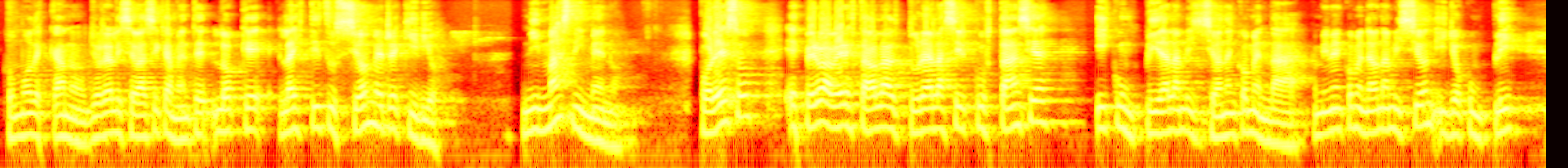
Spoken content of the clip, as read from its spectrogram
como decano, yo realicé básicamente lo que la institución me requirió, ni más ni menos. Por eso espero haber estado a la altura de las circunstancias y cumplida la misión encomendada. A mí me encomendado una misión y yo cumplí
